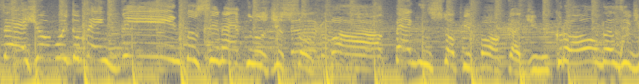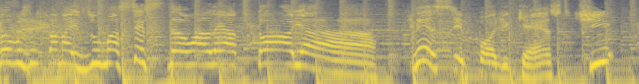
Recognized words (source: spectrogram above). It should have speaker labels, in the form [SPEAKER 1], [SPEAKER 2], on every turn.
[SPEAKER 1] Sejam muito bem-vindos, cinéfilos de sofá! Peguem sua pipoca de micro-ondas e vamos para mais uma sessão aleatória! Nesse podcast,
